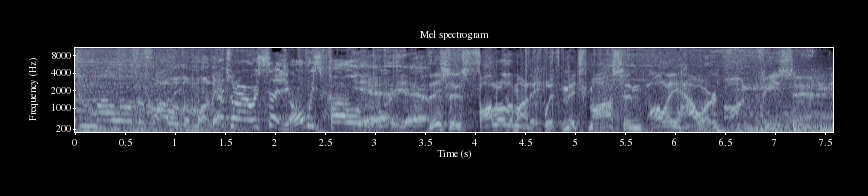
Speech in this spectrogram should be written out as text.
Follow the, follow the money. That's what I always say. You always follow yeah, the money. Yeah. This is Follow the Money with Mitch Moss and Pauly Howard on VSIN.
